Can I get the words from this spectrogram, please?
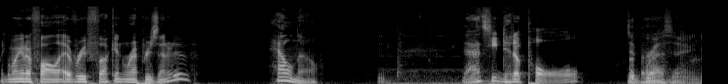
like, am I gonna follow every fucking representative? Hell no. That's He did a poll. Depressing.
